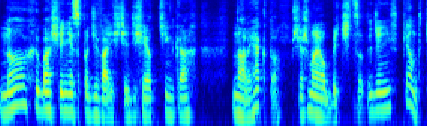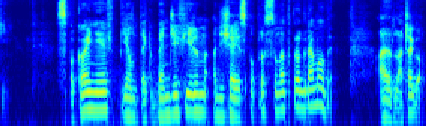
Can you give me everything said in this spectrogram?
No, chyba się nie spodziewaliście dzisiaj odcinka. No ale jak to? Przecież mają być co tydzień w piątki. Spokojnie, w piątek będzie film, a dzisiaj jest po prostu nadprogramowy. Ale dlaczego?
